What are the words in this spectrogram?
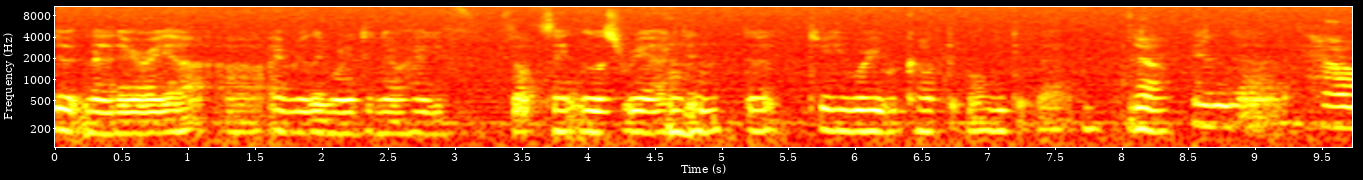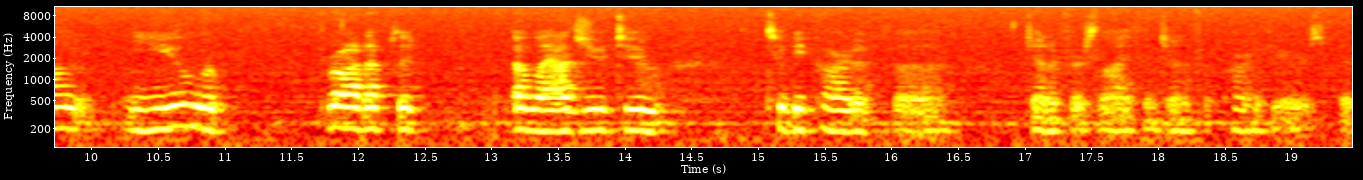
do it in that area. Uh, I really wanted to know how you felt St. Louis reacted Mhm. uh, to you, where you were comfortable, and we did that. Yeah. And uh, how you were brought up that allowed you to, to be part of uh, Jennifer's life and Jennifer part of yours. But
